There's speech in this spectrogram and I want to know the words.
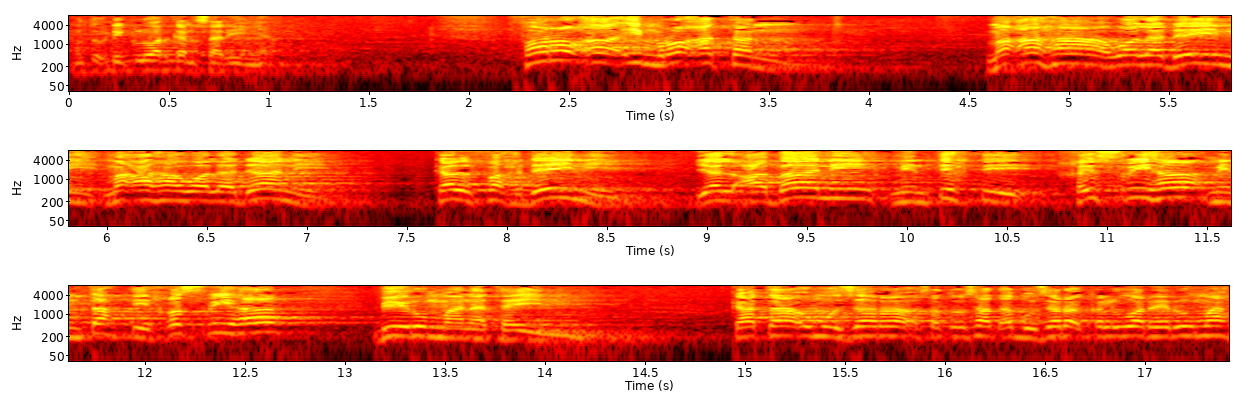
untuk dikeluarkan sarinya. Fara'a imra'atan ma'aha waladaini, ma'aha waladani kal fahdaini yal'abani min tahti khisriha min tahti khisriha bi rumanatain. Kata Ummu Zara, satu saat Abu Zara keluar dari rumah,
